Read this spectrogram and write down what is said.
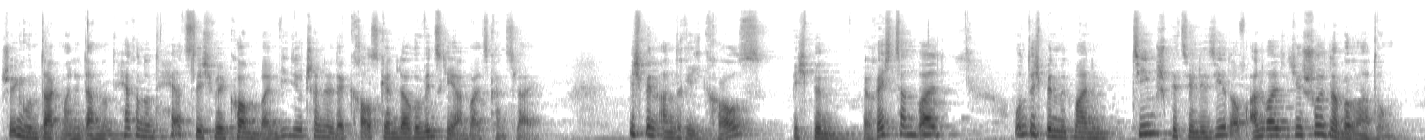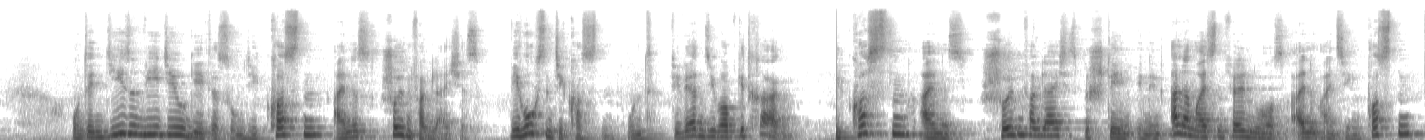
Schönen guten Tag, meine Damen und Herren, und herzlich willkommen beim Videochannel der Kraus-Gendler-Rowinski Anwaltskanzlei. Ich bin André Kraus, ich bin Rechtsanwalt und ich bin mit meinem Team spezialisiert auf anwaltliche Schuldnerberatung. Und in diesem Video geht es um die Kosten eines Schuldenvergleiches. Wie hoch sind die Kosten und wie werden sie überhaupt getragen? Die Kosten eines Schuldenvergleiches bestehen in den allermeisten Fällen nur aus einem einzigen Posten,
